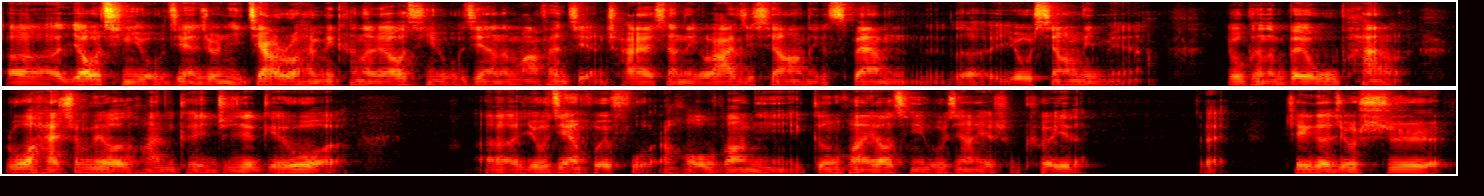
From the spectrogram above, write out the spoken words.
呃，邀请邮件就是你加入还没看到邀请邮件的，麻烦检查一下那个垃圾箱，那个 spam 的邮箱里面，有可能被误判了。如果还是没有的话，你可以直接给我呃邮件回复，然后我帮你更换邀请邮箱也是可以的。对，这个就是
